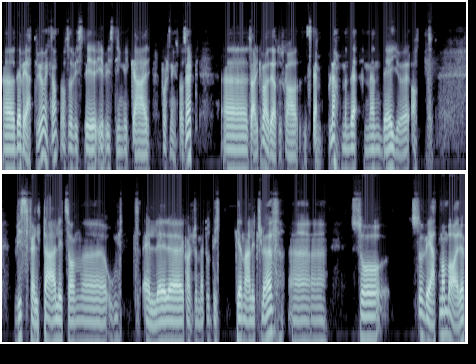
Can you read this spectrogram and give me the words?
Uh, det vet vi jo. ikke sant? Altså hvis, de, hvis ting ikke er forskningsbasert, uh, så er det ikke bare det at du skal ha stempelet, men, men det, gjør at hvis feltet er litt sånn uh, ungt, eller uh, kanskje metodikken er litt sløv, uh, så, så, vet man bare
